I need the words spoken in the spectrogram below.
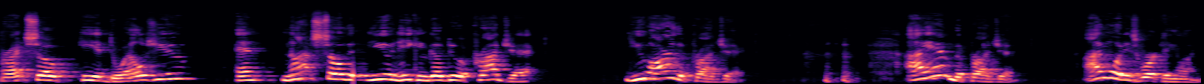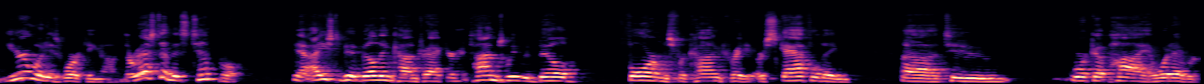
All right, so He indwells you, and not so that you and He can go do a project. You are the project. I am the project. I'm what He's working on. You're what He's working on. The rest of it's temporal. Yeah, I used to be a building contractor. and At times we would build forms for concrete or scaffolding uh, to work up high or whatever.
